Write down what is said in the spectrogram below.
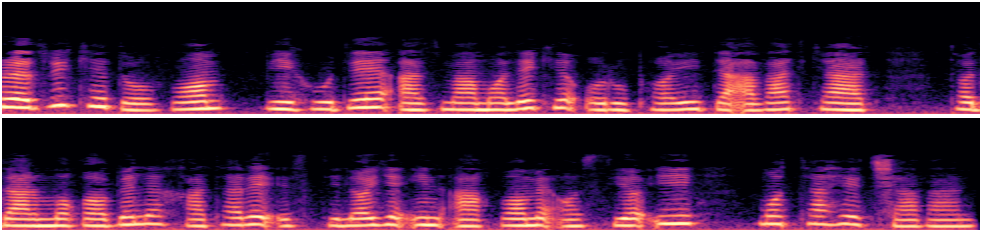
فردریک دوم بیهوده از ممالک اروپایی دعوت کرد تا در مقابل خطر استیلای این اقوام آسیایی متحد شوند.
